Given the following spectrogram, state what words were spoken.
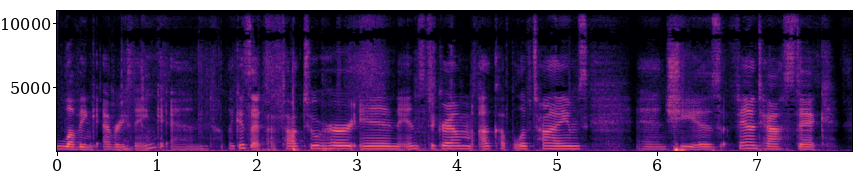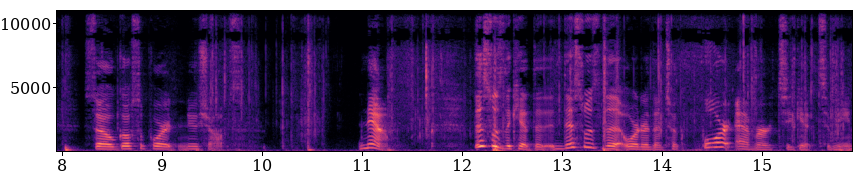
loving everything. And like I said, I've talked to her in Instagram a couple of times and she is fantastic. So go support new shops. Now, this was the kit that this was the order that took forever to get to me.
